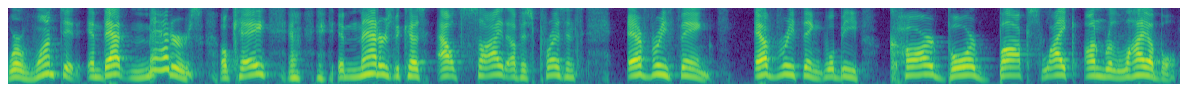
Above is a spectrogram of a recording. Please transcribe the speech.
we're wanted. And that matters, okay? It matters because outside of his presence, everything, everything will be cardboard box like unreliable.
